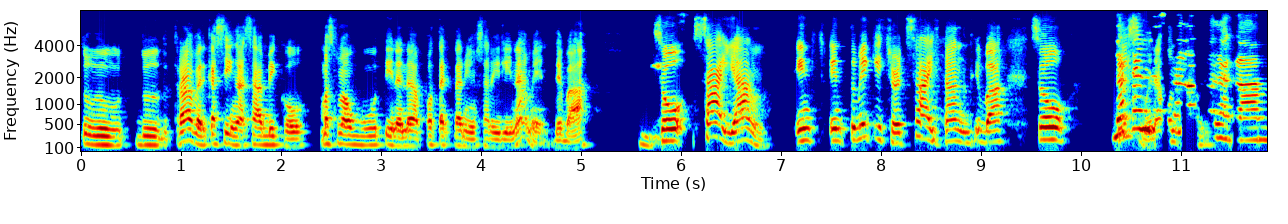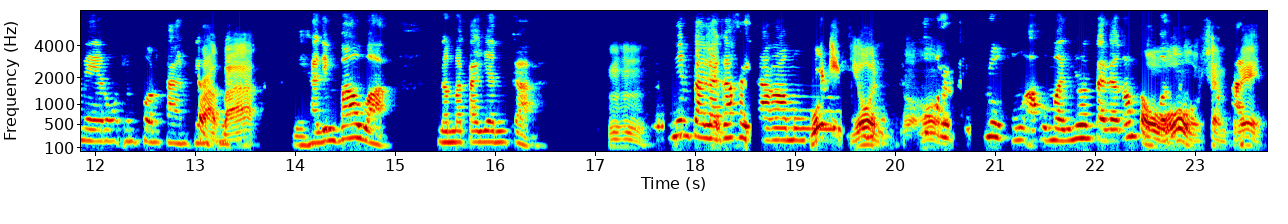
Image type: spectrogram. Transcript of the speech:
to do the travel kasi nga sabi ko mas mabuti na na-protectan yung sarili namin, 'di ba? Yes. So sayang in, in to make it short sayang, 'di ba? So Dahil sa talaga merong importante. Traba. Halimbawa, namatayan ka. Mm-hmm. Yun talaga kailangan mong... Worth it yun. Oo. Or kung ako man yun, talagang pupunta. Oo, syempre.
